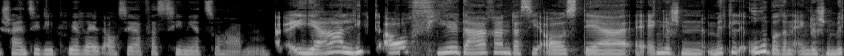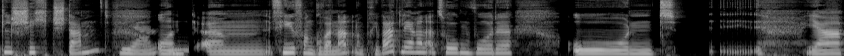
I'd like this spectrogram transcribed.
Scheint sie die Tierwelt auch sehr fasziniert zu haben. Äh, ja, liegt auch viel daran, dass sie aus der äh, englischen Mittel, oberen englischen Mittelschicht stammt ja. und ähm, viel von Gouvernanten und Privatlehrern erzogen wurde. Und ja,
